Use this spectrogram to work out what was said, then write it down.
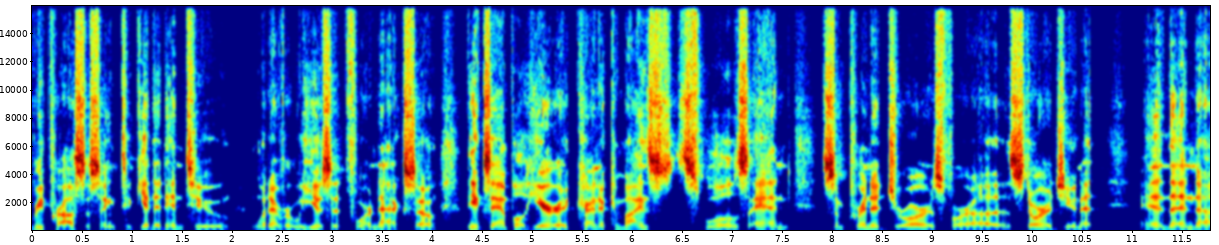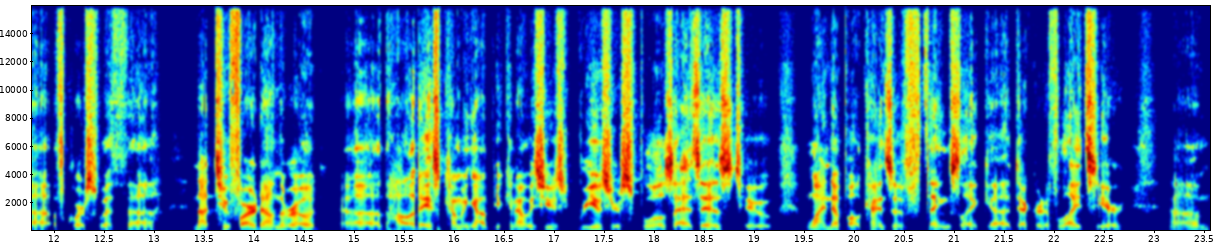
reprocessing to get it into whatever we use it for next. So the example here, it kind of combines spools and some printed drawers for a storage unit. And then, uh, of course, with uh, not too far down the road. Uh, the holidays coming up, you can always use reuse your spools as is to wind up all kinds of things like uh, decorative lights here. Um,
